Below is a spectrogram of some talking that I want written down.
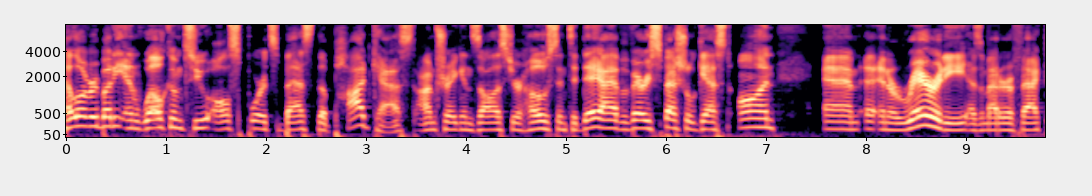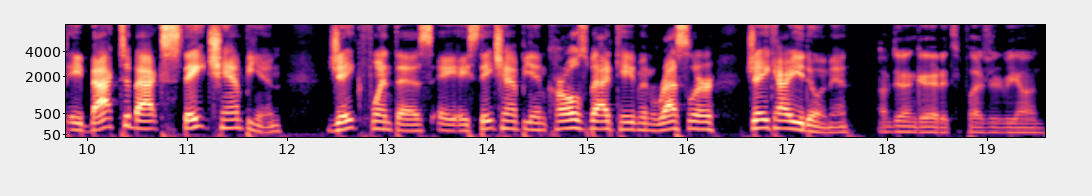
Hello, everybody, and welcome to All Sports Best, the podcast. I'm Trey Gonzalez, your host, and today I have a very special guest on, and, and a rarity, as a matter of fact, a back-to-back state champion, Jake Fuentes, a, a state champion Carlsbad Caveman wrestler. Jake, how are you doing, man? I'm doing good. It's a pleasure to be on.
